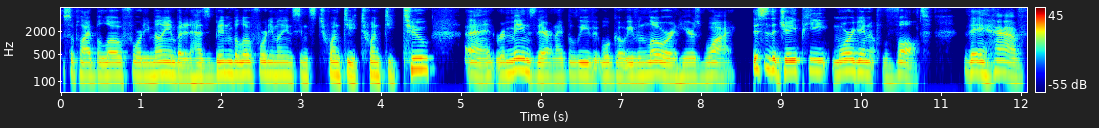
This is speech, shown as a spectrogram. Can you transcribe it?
supply below 40 million, but it has been below 40 million since 2022 and it remains there. And I believe it will go even lower. And here's why. This is the JP Morgan vault. They have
